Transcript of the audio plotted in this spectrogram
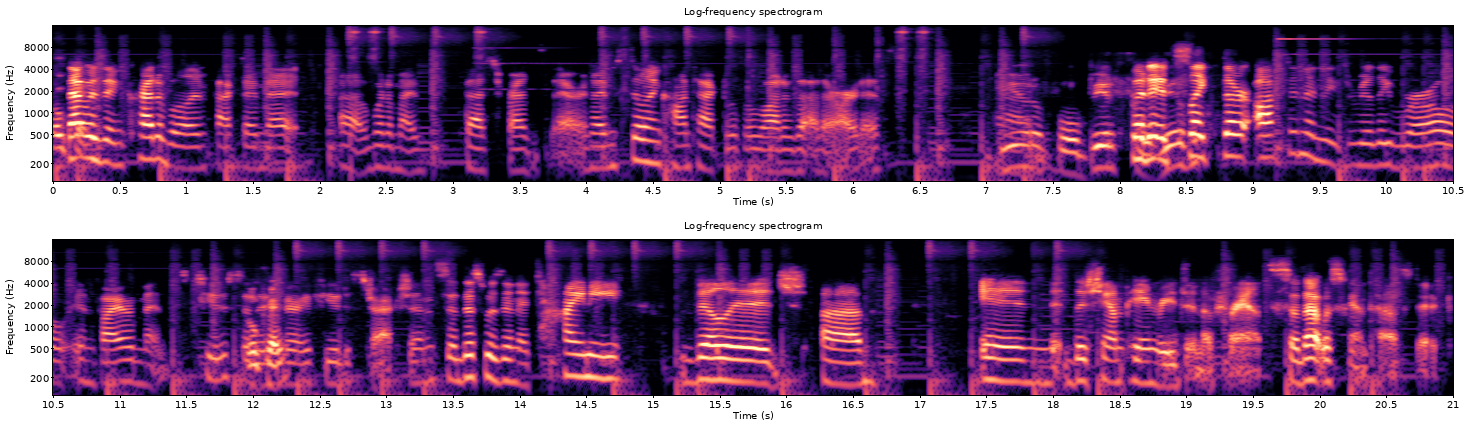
Okay. that was incredible. In fact, I met uh, one of my best friends there, and I'm still in contact with a lot of the other artists. Um, Beautiful, beautiful. but it's beautiful. like they're often in these really rural environments too, so Okay. there's very few distractions. So this was in a tiny village um, in the Champagne region of France. So that was fantastic.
